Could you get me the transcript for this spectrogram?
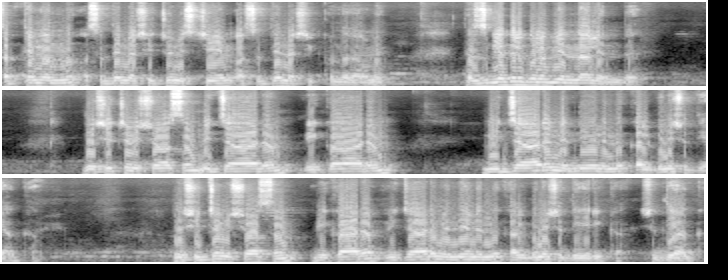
സത്യം വന്നു അസത്യം നശിച്ചു നിശ്ചയം അസത്യം നശിക്കുന്നതാണ്. തസ്ഗീയത്തിൽ കുലബി എന്നാൽ എന്ത്? ദുഷിച്ച വിശ്വാസം വിചാരം വികാരം വിചാരം എന്നിവയിൽ നിന്ന് കൽബിനെ ശുദ്ധിയാക്കാം. ദുഷിച്ച വിശ്വാസം വികാരം വിചാരം എന്നിവയിൽ നിന്ന് കൽബിനെ ശുദ്ധീകരിക്കുക ശുദ്ധിയാക്കുക.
